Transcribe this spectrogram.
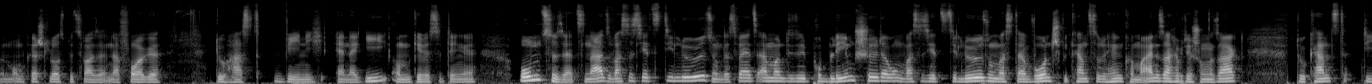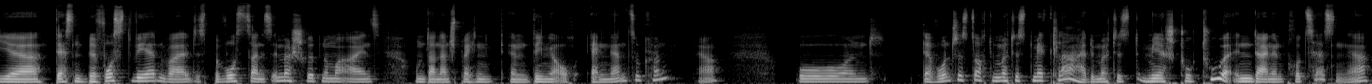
im Umkehrschluss, beziehungsweise in der Folge, du hast wenig Energie, um gewisse Dinge umzusetzen. Also, was ist jetzt die Lösung? Das wäre jetzt einmal die Problemschilderung. Was ist jetzt die Lösung? Was ist der Wunsch? Wie kannst du da hinkommen? Eine Sache habe ich dir schon gesagt. Du kannst dir dessen bewusst werden, weil das Bewusstsein ist immer Schritt Nummer eins, um dann entsprechend ähm, Dinge auch ändern zu können. Ja. Und der Wunsch ist doch, du möchtest mehr Klarheit, du möchtest mehr Struktur in deinen Prozessen, ja.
